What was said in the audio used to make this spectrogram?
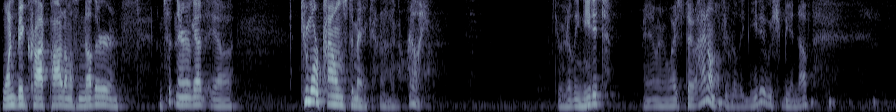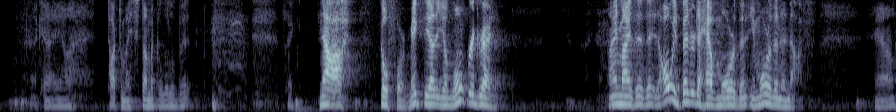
one big crock pot, almost another. And I'm sitting there, I've got uh, two more pounds to make. And I'm like, really? Do we really need it? Wife said, I don't know if we really need it. We should be enough. Can I you know, talk to my stomach a little bit. it's like, nah, go for it. Make the other, you won't regret it. My mind says it's always better to have more than more than enough. You know?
